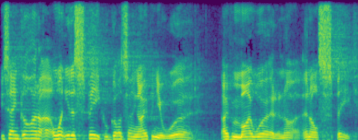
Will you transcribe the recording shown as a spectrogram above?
You're saying, God, I want you to speak. Well, God's saying, open your word, open my word, and, I, and I'll speak.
